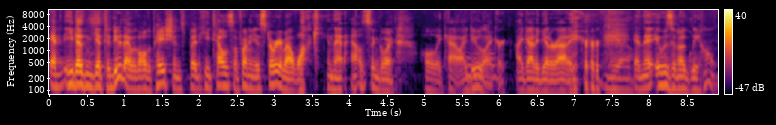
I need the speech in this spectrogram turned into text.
and he doesn't get to do that with all the patients, but he tells the funniest story about walking in that house and going, Holy cow, I do yeah. like her. I got to get her out of here. Yeah. And it was an ugly home.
